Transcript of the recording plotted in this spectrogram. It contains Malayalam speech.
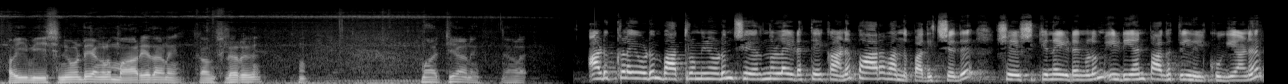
അപ്പോൾ ഈ ഭീഷണി കൊണ്ട് ഞങ്ങൾ മാറിയതാണ്. കൗൺസിലർ മാറ്റിയാണ് ഞങ്ങളെ. അടുക്കളയോടും ബാത്റൂമിനോടും ചേർന്നുള്ള ഇടത്തേക്കാണ് പാറ വന്ന് പതിച്ചത്. ശേഷിക്കുന്ന ഇടങ്ങളും ഇടിയാൻ പാകത്തിൽ നിൽക്കുകയാണ്.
